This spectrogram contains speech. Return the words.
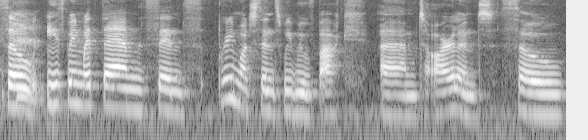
so he's been with them since pretty much since we moved back um, to Ireland. So.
